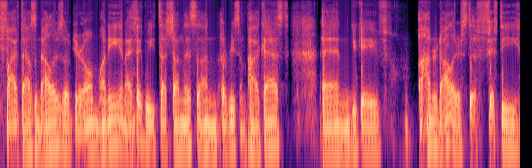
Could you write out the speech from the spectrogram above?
$5,000 of your own money. And I think we touched on this on a recent podcast. And you gave $100 to 50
